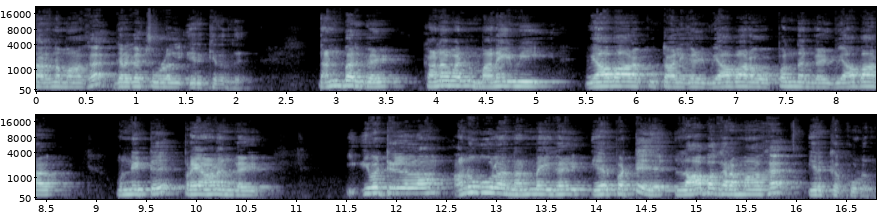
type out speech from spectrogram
தருணமாக கிரகச்சூழல் இருக்கிறது. நண்பர்கள் கணவன் மனைவி வியாபார கூட்டாளிகள் வியாபார ஒப்பந்தங்கள் வியாபார முன்னிட்டு பிரயாணங்கள். இவற்றிலெல்லாம் அனுகூல நன்மைகள் ஏற்பட்டு லாபகரமாக இருக்கக்கூடும்.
